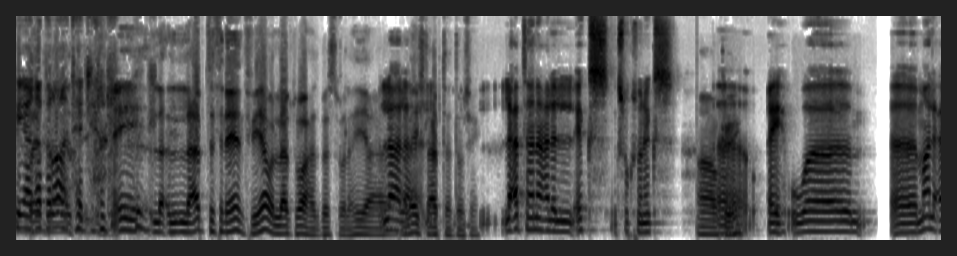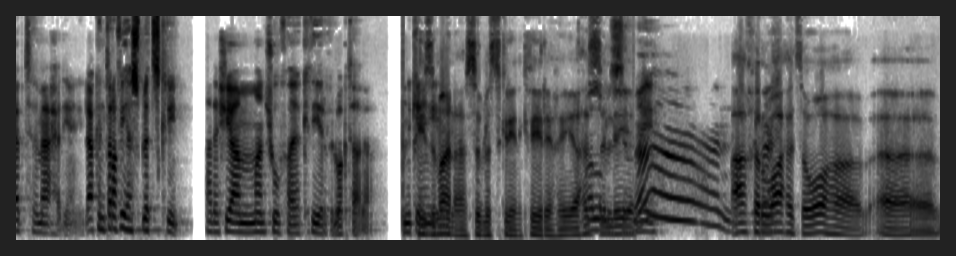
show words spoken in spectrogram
فيها غدرات. لعبت اثنين فيها ولا لعبت واحد بس ولا هي؟ لا لا. ليش لعبت أنت أول شيء؟ لعبت أنا على الاكس إكس بوكس 1 إكس آه أوكي. آه إيه و آه ما لعبت مع أحد يعني. لكن ترى فيها split screen هذا أشياء ما نشوفها كثير في الوقت هذا. في زمان على split screen كثير يا أخي. أحس اللي آخر واحد سووها آه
